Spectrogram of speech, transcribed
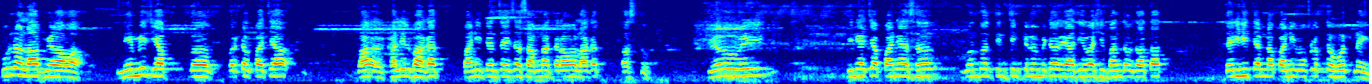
पूर्ण लाभ मिळावा. नेहमीच या प- प्रकल्पाच्या भा खालील भागात पाणी टंचाईचा सामना करावा लागत असतो. वेळोवेळी पिण्याच्या पाण्यासह दोन दोन तीन तीन किलोमीटर हे आदिवासी बांधव जातात तरीही त्यांना पाणी उपलब्ध होत नाही.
